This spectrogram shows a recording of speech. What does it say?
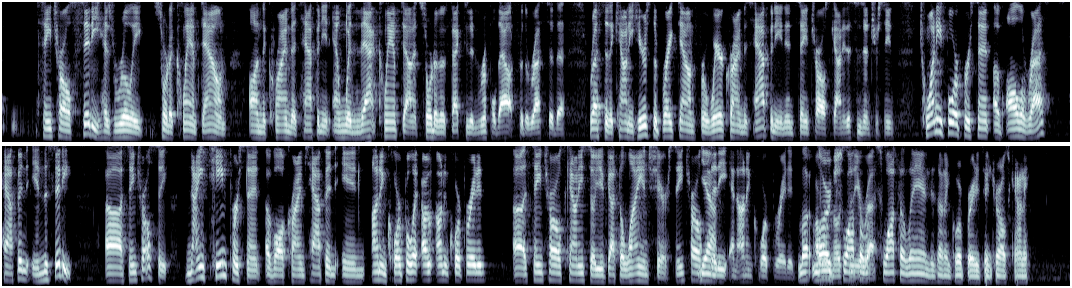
St. Charles City has really sort of clamped down on the crime that's happening. And with that clampdown, it's sort of affected and rippled out for the rest of the rest of the county. Here's the breakdown for where crime is happening in St. Charles County. This is interesting. 24% of all arrests happened in the city, uh, St. Charles City. 19% of all crimes happened in unincorporated, unincorporated uh, St. Charles County. So you've got the lion's share, St. Charles yeah. City and unincorporated. L- large swath of, of, swath of land is unincorporated St. Charles County.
